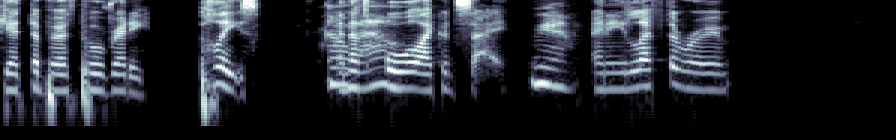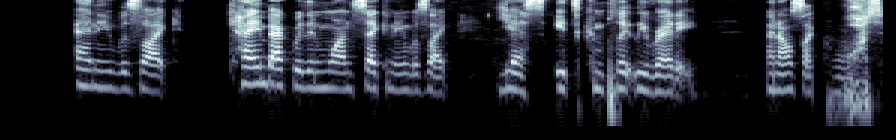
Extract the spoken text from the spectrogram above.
get the birth pool ready, please. Oh, and that's wow. all I could say Yeah. and he left the room and he was like came back within one second he was like yes it's completely ready and i was like what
